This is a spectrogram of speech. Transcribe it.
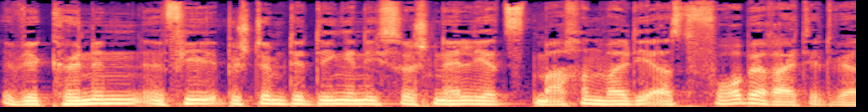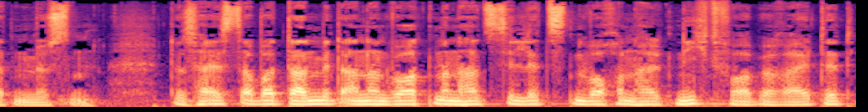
wir können äh, viel, bestimmte Dinge nicht so schnell jetzt machen, weil die erst vorbereitet werden müssen. Das heißt aber dann mit anderen Worten, man hat es die letzten Wochen halt nicht vorbereitet.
